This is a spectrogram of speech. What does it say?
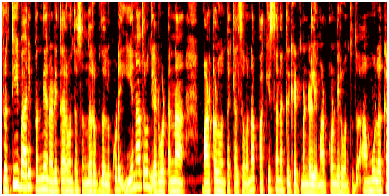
ಪ್ರತಿ ಬಾರಿ ಪಂದ್ಯ ನಡೀತಾ ಇರುವಂಥ ಸಂದರ್ಭದಲ್ಲೂ ಕೂಡ ಏನಾದರೂ ಒಂದು ಎಡವಟ್ಟನ್ನು ಮಾಡ್ಕೊಳ್ಳುವಂಥ ಕೆಲಸವನ್ನು ಪಾಕಿಸ್ತಾನ ಕ್ರಿಕೆಟ್ ಮಂಡಳಿ ಮಾಡ್ಕೊಂಡಿರುವಂಥದ್ದು. ಆ ಮೂಲಕ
